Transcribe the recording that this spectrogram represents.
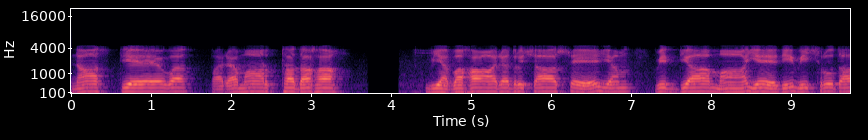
नास्त्येव परमार्थदः। व्यवहारदृशासेयं विद्या मायेदि विश्रुता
